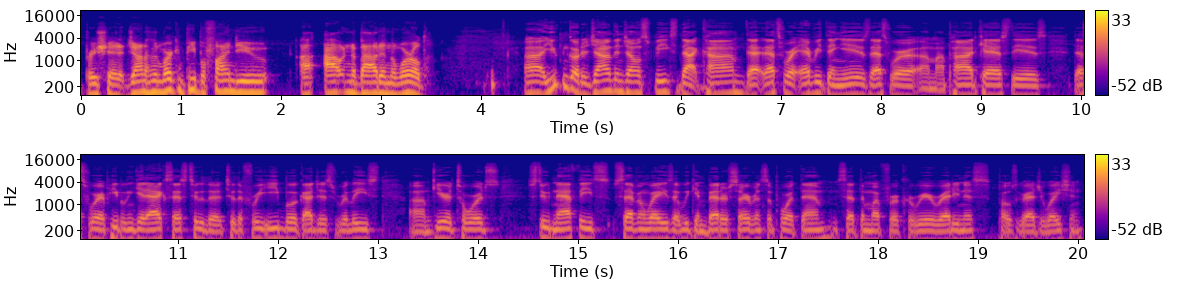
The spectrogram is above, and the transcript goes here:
Appreciate it, Jonathan. Where can people find you uh, out and about in the world? Uh, you can go to jonathanjonespeaks.com. That, that's where everything is. That's where uh, my podcast is. That's where people can get access to the to the free ebook I just released, um, geared towards student athletes. Seven ways that we can better serve and support them and set them up for career readiness post graduation.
